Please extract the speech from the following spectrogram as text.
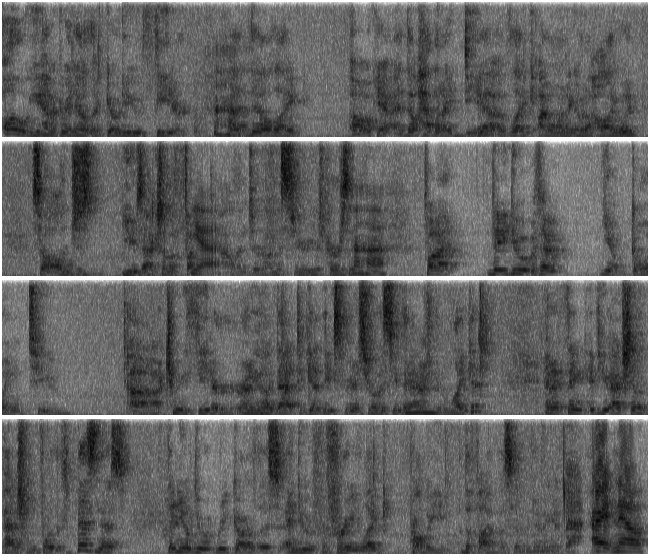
"Oh, you have a great outlet. Go do theater." Uh-huh. Uh, they'll like, "Oh, okay." They'll have that idea of like, "I want to go to Hollywood," so I'll just use actually a funny yeah. talent or I'm a serious person. Uh-huh. But they do it without you know going to uh, community theater or anything like that to get the experience to really see if they mm-hmm. actually like it. And I think if you actually have a passion for this business, then you'll do it regardless and do it for free, like probably the five of us that are doing it. All right, now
